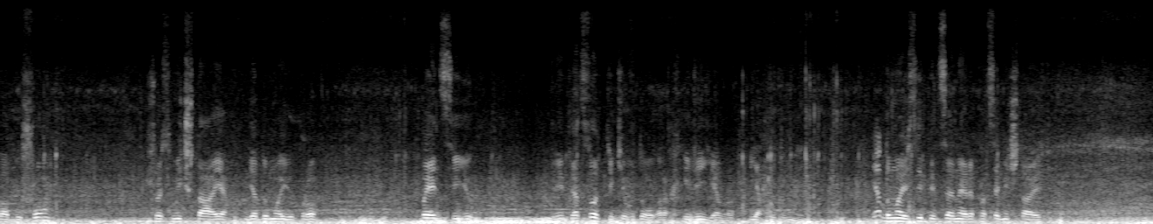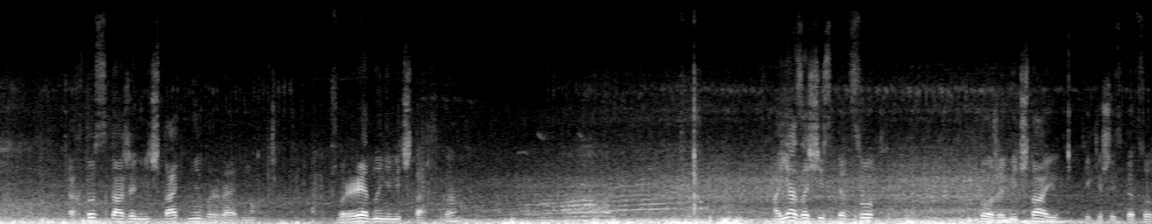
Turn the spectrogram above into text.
Бабушон щось мечтає. Я думаю про пенсію 2500 тільки в доларах або євро, ви думаєте? Я думаю, всі пенсіонери про це мечтають. А хтось скаже, мечтати не вредно. Вредно не мечтати, да? А я за 6500 теж мечтаю, тільки 6500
